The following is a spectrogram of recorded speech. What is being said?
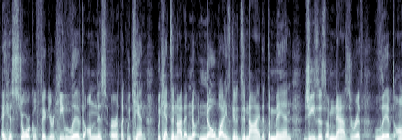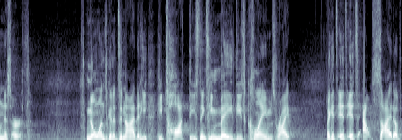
a historical figure. He lived on this earth. Like we can't, we can't deny that. No, nobody's going to deny that the man Jesus of Nazareth lived on this earth. No one's going to deny that he, he taught these things. He made these claims, right? Like it's, it's, outside of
